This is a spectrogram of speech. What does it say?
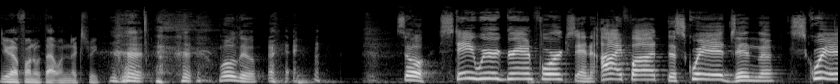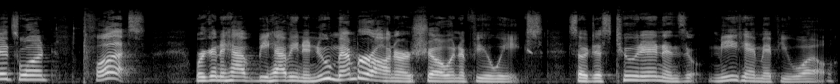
You have fun with that one next week. we'll do. Okay. so, stay weird, Grand Forks, and I fought the squids in the squids one. Plus, we're going to have be having a new member on our show in a few weeks. So just tune in and meet him if you will.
